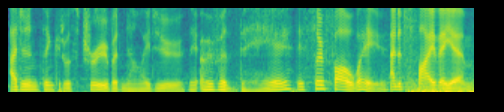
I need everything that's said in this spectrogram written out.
I didn't think it was true, but now I do. They're over there? They're so far away. And it's 5 a.m.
